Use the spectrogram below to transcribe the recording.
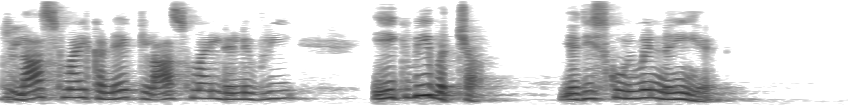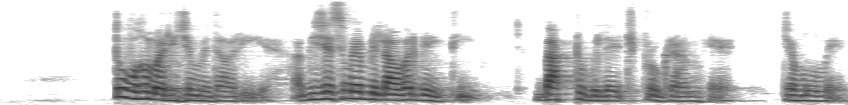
last mile connect last mile delivery एक भी बच्चा यदि स्कूल में नहीं है तो वो हमारी ज़िम्मेदारी है। अभी जैसे मैं बिलावर गई थी बैक टू विलेज प्रोग्राम है जम्मू में।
